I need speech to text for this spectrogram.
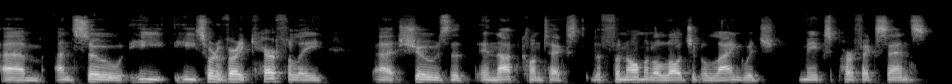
Um, and so he he sort of very carefully uh, shows that in that context, the phenomenological language makes perfect sense,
